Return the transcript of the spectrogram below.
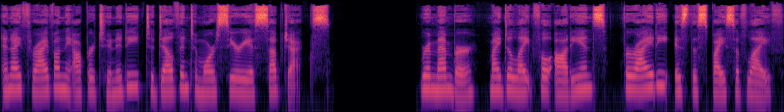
and I thrive on the opportunity to delve into more serious subjects. Remember, my delightful audience, variety is the spice of life,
